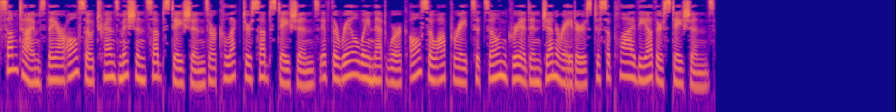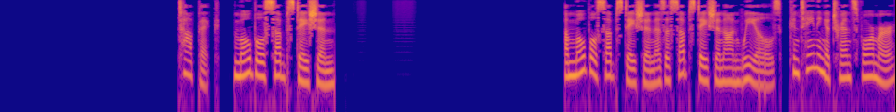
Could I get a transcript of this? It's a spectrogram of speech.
Sometimes they are also transmission substations or collector substations if the railway network also operates its own grid and generators to supply the other stations. Topic: Mobile substation. A mobile substation is a substation on wheels, containing a transformer,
